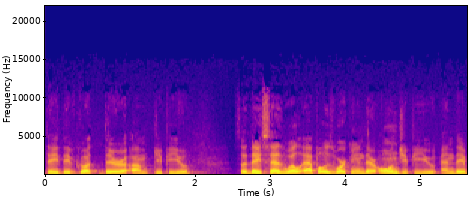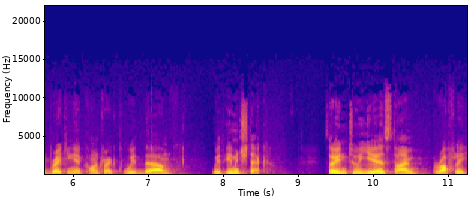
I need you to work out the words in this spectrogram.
they, they've got their um, GPU. So they said, well, Apple is working on their own GPU, and they're breaking a contract with, um, with ImgTec. So in two years' time, roughly,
